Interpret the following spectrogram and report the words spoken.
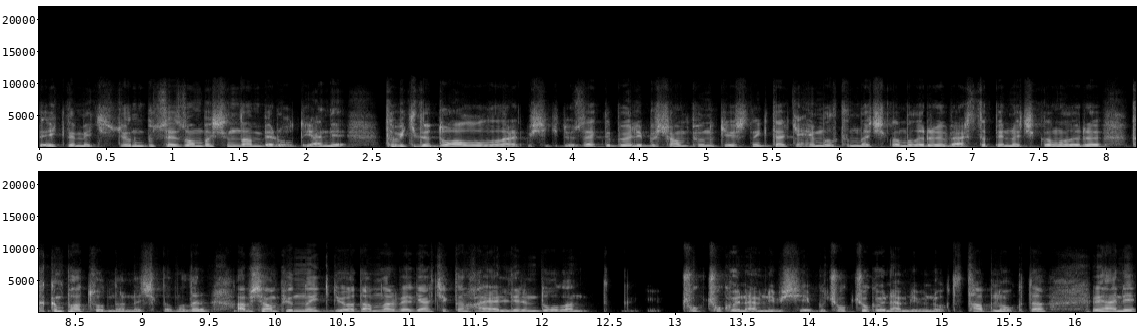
eklemek istiyorum. Bu sezon başından beri oldu. Yani tabii ki de doğal olarak bir şekilde özellikle böyle bir şampiyonluk yarışına giderken Hamilton'ın açıklamaları, Verstappen'in açıklamaları, takım patronlarının açıklamaları. Abi şampiyonluğa gidiyor adamlar ve gerçekten hayallerinde olan çok çok önemli bir şey bu. Çok çok önemli bir nokta. Top nokta. Ve hani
